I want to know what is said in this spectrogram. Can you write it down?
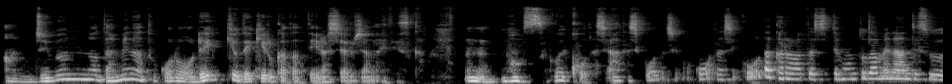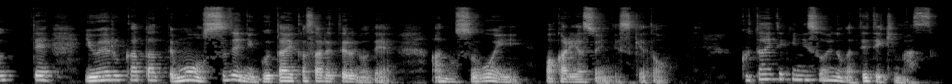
あの、自分のダメなところを列挙できる方っていらっしゃるじゃないですか。うん。もうすごいこうだし、私こうだし、こうだし、こうだから私って本当ダメなんですって言える方ってもうすでに具体化されてるので、あの、すごいわかりやすいんですけど、具体的にそういうのが出てきます。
